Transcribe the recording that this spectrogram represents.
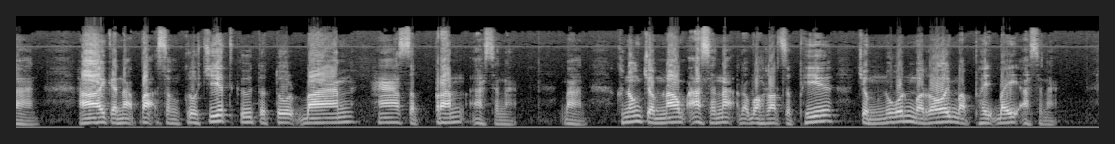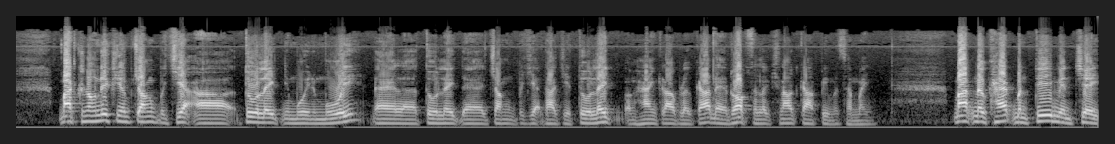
បាទហើយគណៈបកសង្គ្រោះជាតិគឺទទួលបាន55អាសនៈបាទក្នុងចំណោមអាសនៈរបស់រដ្ឋសភា ចំនួន123អាសនៈបាទក្នុងនេះខ្ញុំចង់បញ្ជាក់តួលេខនីមួយៗដែលតួលេខដែលចង់បញ្ជាក់ថាជាតួលេខបង្ហាញក្រៅផ្លូវការដែលរាប់សន្លឹកឆ្នោតកាលពីម្សិលមិញ បាទនៅខេត្តបន្ទាយមានជ័យ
